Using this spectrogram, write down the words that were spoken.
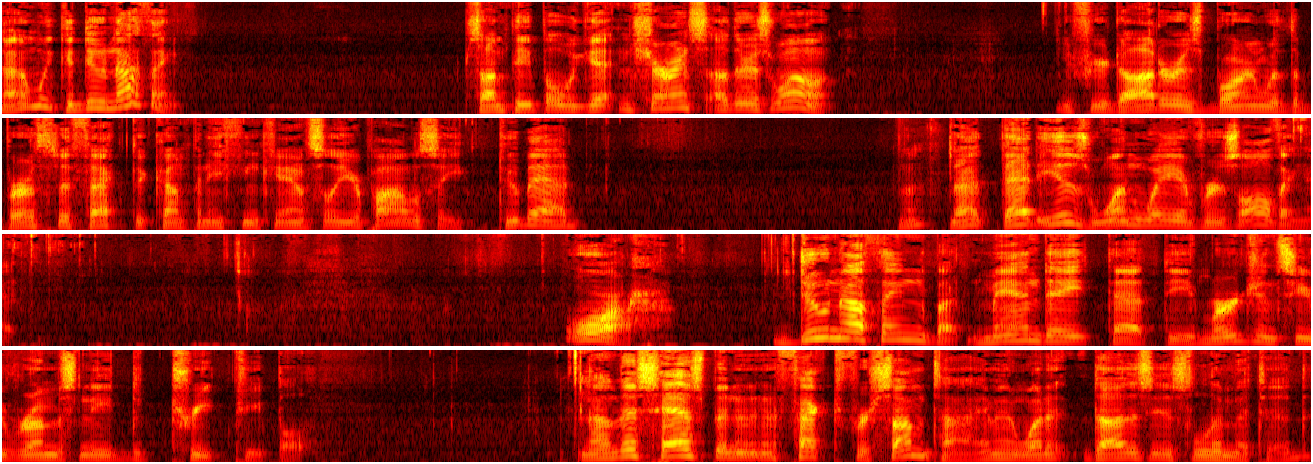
Well, we could do nothing. Some people will get insurance, others won't. If your daughter is born with a birth defect, the company can cancel your policy. Too bad. That, that is one way of resolving it. Or do nothing but mandate that the emergency rooms need to treat people. Now, this has been in effect for some time, and what it does is limited,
